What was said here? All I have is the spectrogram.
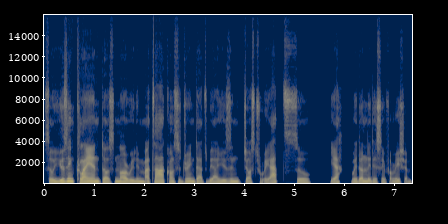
So using client does not really matter considering that we are using just React. So yeah, we don't need this information.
